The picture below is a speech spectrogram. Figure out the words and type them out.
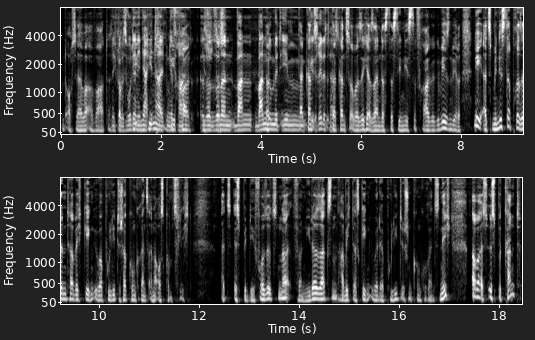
und auch selber erwarte. Ich glaube, es wurde ja nicht nach Inhalten die, gefragt, die, also, sondern wann, wann da, du mit ihm kannst, geredet hast. Da kannst du aber sicher sein, dass das die nächste Frage gewesen wäre. Nee, als Ministerpräsident habe ich gegenüber politischer Konkurrenz eine Auskunftspflicht. Als SPD-Vorsitzender von Niedersachsen habe ich das gegenüber der politischen Konkurrenz nicht. Aber es ist bekannt,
